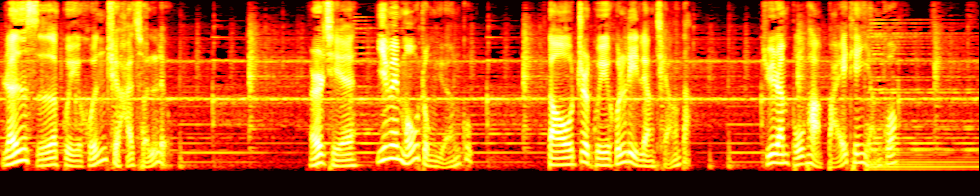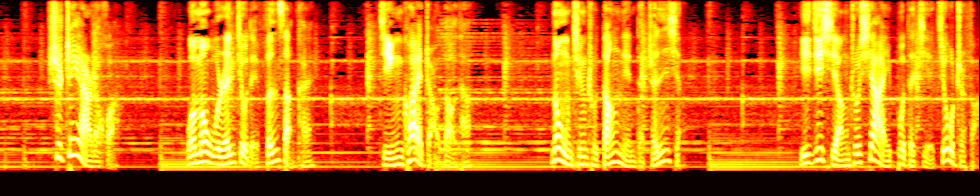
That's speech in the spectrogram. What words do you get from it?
人死鬼魂却还存留，而且因为某种缘故，导致鬼魂力量强大。居然不怕白天阳光。是这样的话，我们五人就得分散开，尽快找到他，弄清楚当年的真相，以及想出下一步的解救之法。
